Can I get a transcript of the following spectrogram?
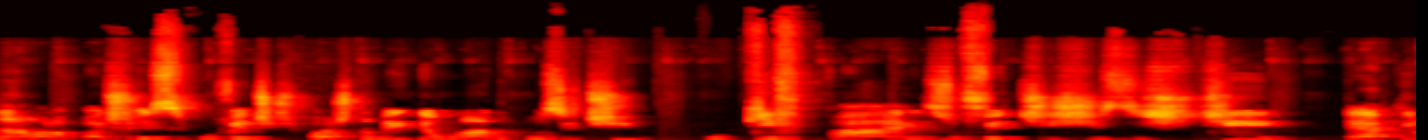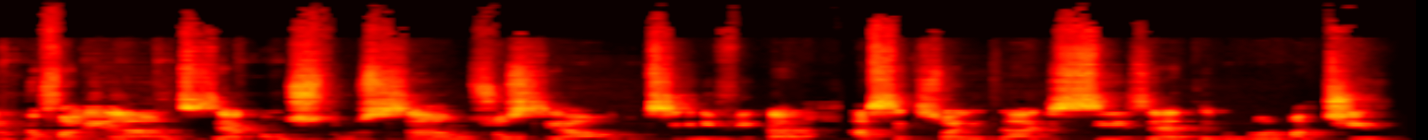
Não, ela pode, esse, o fetiche pode também ter um lado positivo. O que faz o fetiche existir é aquilo que eu falei antes, é a construção social do que significa a sexualidade cis heteronormativa.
